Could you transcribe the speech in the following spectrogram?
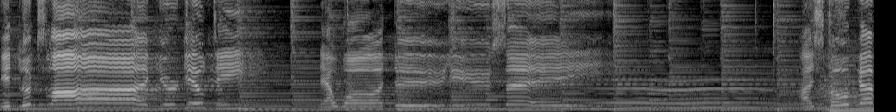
It looks like you're guilty. Now, what do I spoke up,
